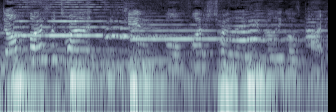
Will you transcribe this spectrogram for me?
Don't flush the toilet. Jayden will flush toilet if he really goes potty.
